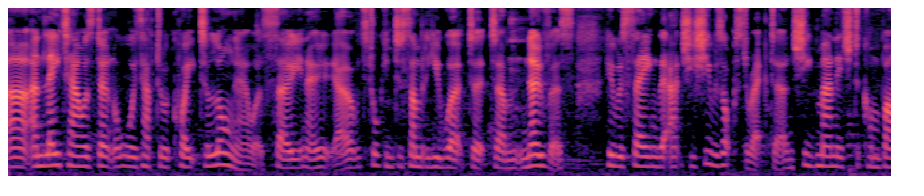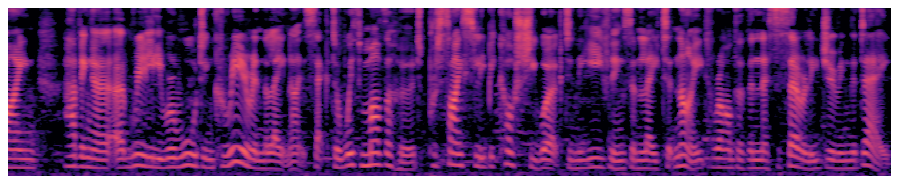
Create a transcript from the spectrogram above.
uh, and late hours don't always have to equate to long hours. So, you know, I was talking to somebody who worked at um, Novus who was saying that actually she was ops director and she'd managed to combine having a, a, really rewarding career in the late night sector with motherhood precisely because she worked in the evenings and late at night rather than necessarily during the day.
